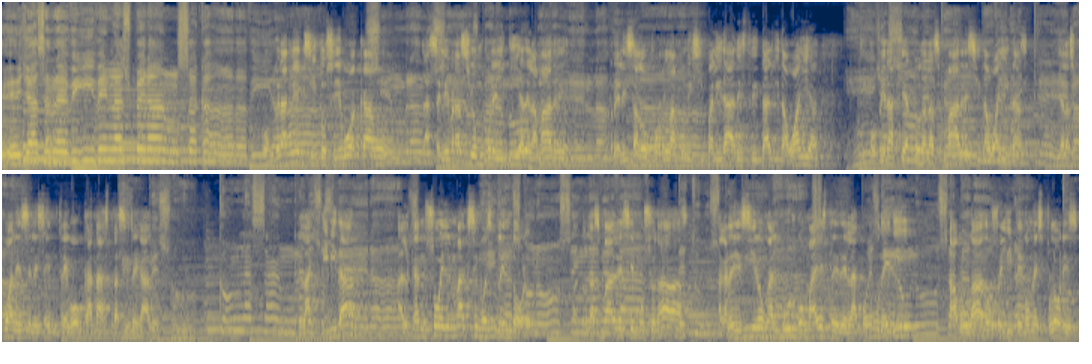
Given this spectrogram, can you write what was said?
Ellas reviven la esperanza cada día. Con gran éxito se llevó a cabo la celebración por el Día de la Madre, realizado por la Municipalidad Distrital de Inahuaya, en homenaje a todas las madres inahuayinas y a las cuales se les entregó canastas y regalos. La actividad alcanzó el máximo esplendor cuando las madres emocionadas agradecieron al burgomaestre de la comuna edil, abogado Felipe Gómez Flores,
